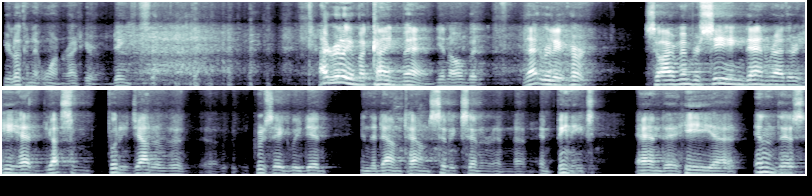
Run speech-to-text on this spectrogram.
you're looking at one right here, dangerous. I really am a kind man, you know, but that really hurt. So I remember seeing Dan Rather. He had got some footage out of the uh, crusade we did in the downtown Civic Center in, uh, in Phoenix. And uh, he uh, in this,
